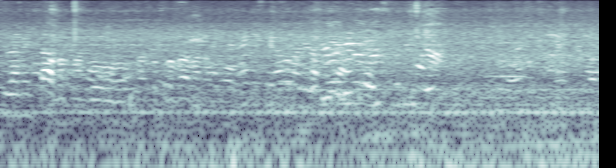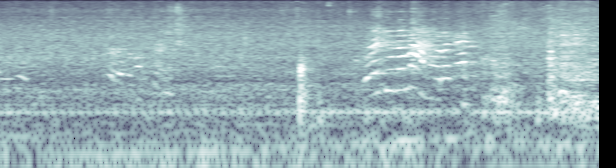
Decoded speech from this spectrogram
si lamentava quando, quando provavano un po'. Date una mano ragazzi.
